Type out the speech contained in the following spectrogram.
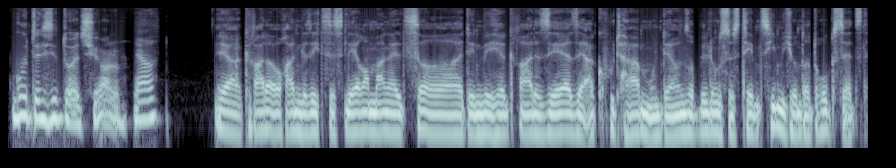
gute Situation. Ja. Ja, gerade auch angesichts des Lehrermangels, äh, den wir hier gerade sehr, sehr akut haben und der unser Bildungssystem ziemlich unter Druck setzt.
